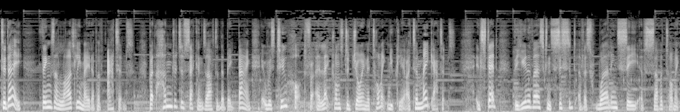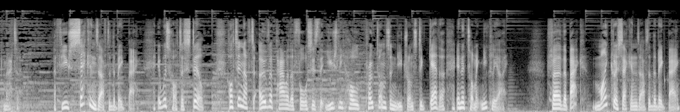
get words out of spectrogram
Today, things are largely made up of atoms, but hundreds of seconds after the Big Bang, it was too hot for electrons to join atomic nuclei to make atoms. Instead, the universe consisted of a swirling sea of subatomic matter. A few seconds after the Big Bang, it was hotter still, hot enough to overpower the forces that usually hold protons and neutrons together in atomic nuclei. Further back, microseconds after the Big Bang,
